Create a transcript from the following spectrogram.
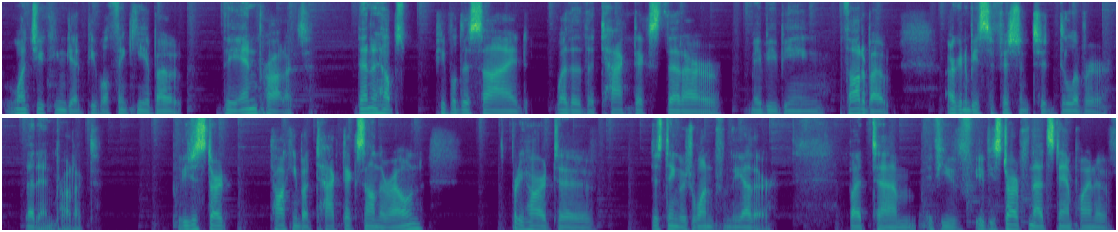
Once you can get people thinking about the end product, then it helps people decide whether the tactics that are maybe being thought about are going to be sufficient to deliver that end product. If you just start talking about tactics on their own, it's pretty hard to distinguish one from the other. But um, if you if you start from that standpoint of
